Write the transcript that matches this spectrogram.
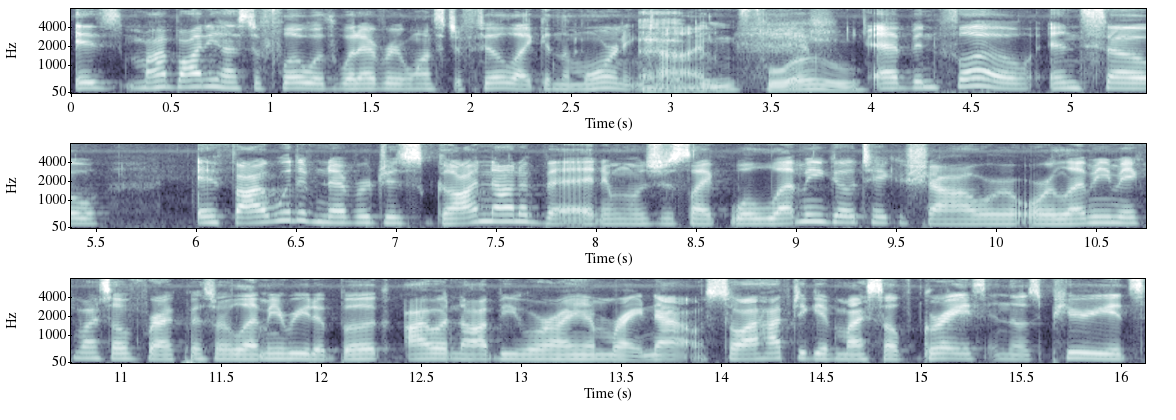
is my body has to flow with whatever it wants to feel like in the morning Ebb time, and flow. ebb and flow, and so if I would have never just gotten out of bed and was just like, well, let me go take a shower or let me make myself breakfast or let me read a book, I would not be where I am right now. So I have to give myself grace in those periods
